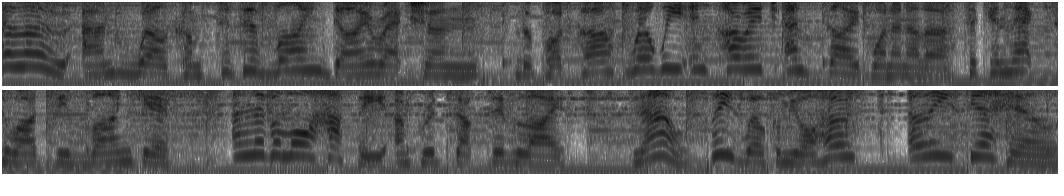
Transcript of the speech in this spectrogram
Hello and welcome to Divine Directions, the podcast where we encourage and guide one another to connect to our divine gifts and live a more happy and productive life. Now, please welcome your host, Alicia Hill.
